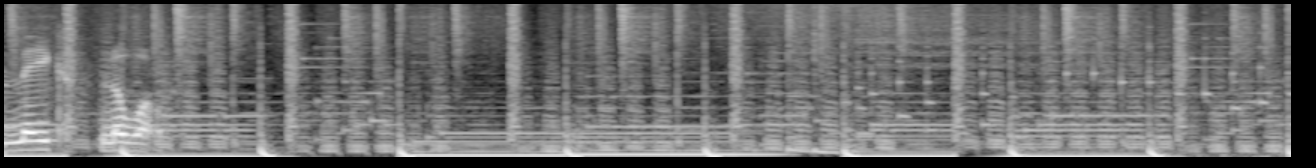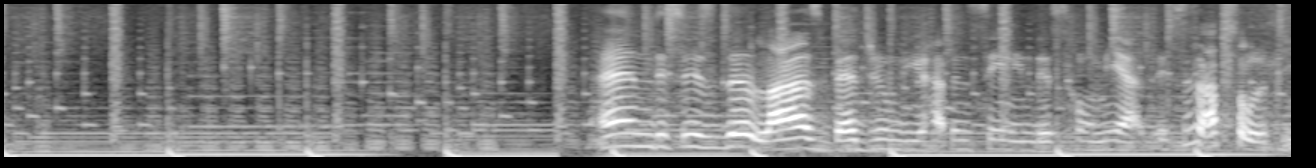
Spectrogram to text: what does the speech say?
Lake Lowell. And this is the last bedroom you haven't seen in this home yet. This is absolutely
